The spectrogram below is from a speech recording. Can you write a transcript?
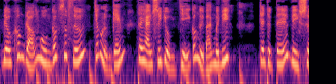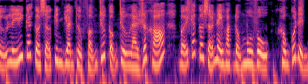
đều không rõ nguồn gốc xuất xứ, chất lượng kém, thời hạn sử dụng chỉ có người bán mới biết. Trên thực tế, việc xử lý các cơ sở kinh doanh thực phẩm trước cổng trường là rất khó bởi các cơ sở này hoạt động mùa vụ, không cố định,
